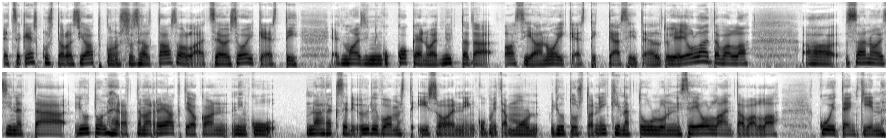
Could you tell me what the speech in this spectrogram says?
että se keskustelu olisi jatkunut sellaisella tasolla, että se olisi oikeasti, että mä olisin niin kuin kokenut, että nyt tätä asiaa on oikeasti käsitelty. Ja jollain tavalla äh, sanoisin, että jutun herättämä reaktio, joka on niin kuin nähdäkseni ylivoimaisesti isoin, niin kuin mitä mun jutusta on ikinä tullut, niin se jollain tavalla kuitenkin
